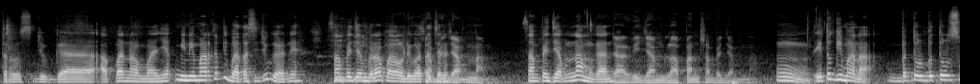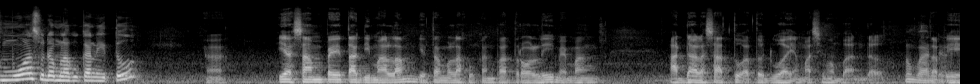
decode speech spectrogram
Terus juga apa namanya? Minimarket dibatasi juga nih. Sampai jam berapa kalau di Kota Sampai jam 6 sampai jam 6 kan? Dari jam 8 sampai jam 6. Hmm, itu gimana? Betul-betul semua sudah melakukan itu? Nah, ya sampai tadi malam kita melakukan patroli memang adalah satu atau dua yang masih membandel. membandel. Tapi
